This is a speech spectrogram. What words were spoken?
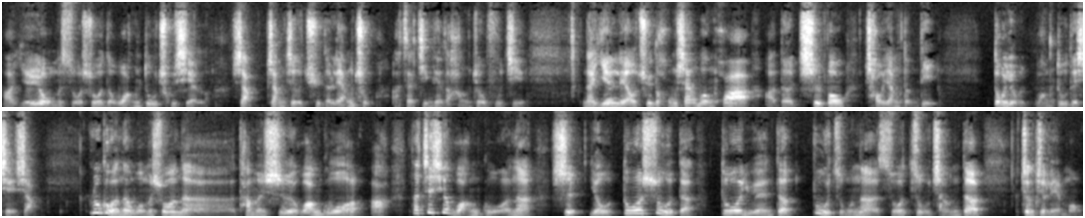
啊，也有我们所说的王都出现了，像江浙区的良渚啊，在今天的杭州附近，那燕辽区的红山文化啊的赤峰、朝阳等地，都有王都的现象。如果呢，我们说呢，他们是王国啊，那这些王国呢，是由多数的多元的部族呢所组成的政治联盟，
